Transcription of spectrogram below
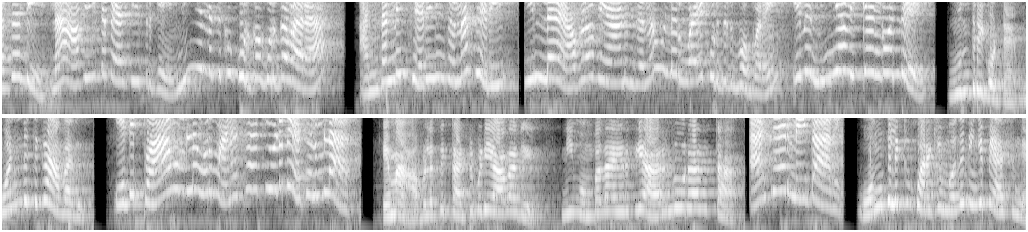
அசந்தி நான் அவகிட்ட பேசிட்டு இருக்கேன் நீ என்னத்துக்கு குறுக்க குறுக்க வரா அந்த அண்ணன் சரின்னு சொன்னா சரி இல்ல அவ்வளவு வேணும்னு சொன்னா உள்ள ரூபாய் கொடுத்துட்டு போப் போறேன் இது நீயா விக்காங்க வந்து முந்திரி கொட்டை ஒண்ணுத்துக்கு ஆகாது. ஏமா அவ்வளவுக்கு கட்டுப்படி ஆகாது. நீ ஒன்பதாயிரத்தி அறுநூறாவது தா உங்களுக்கு குறைக்கும் போது நீங்க பேசுங்க.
